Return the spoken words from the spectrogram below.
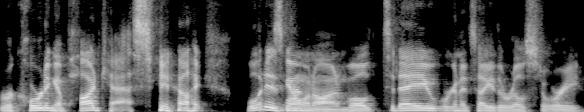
recording a podcast. You know, like what is yeah. going on? Well, today we're going to tell you the real story.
